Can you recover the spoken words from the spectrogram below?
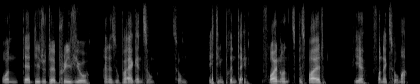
und der Digital Preview eine super Ergänzung zum richtigen Print Day. Wir freuen uns, bis bald, wir von Exoma.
